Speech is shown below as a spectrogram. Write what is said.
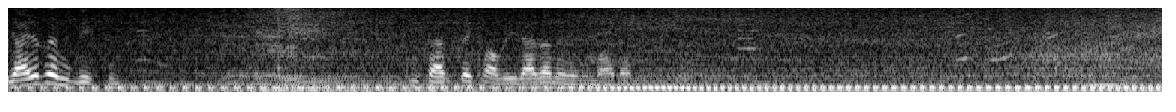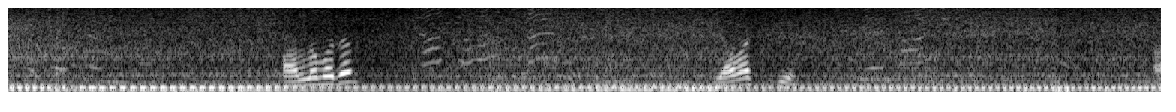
Yayla da mı gideceksin? Bir terse kaldı, ileriden dönelim madem. Anlamadım. Yavaş gideyim. Ha,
